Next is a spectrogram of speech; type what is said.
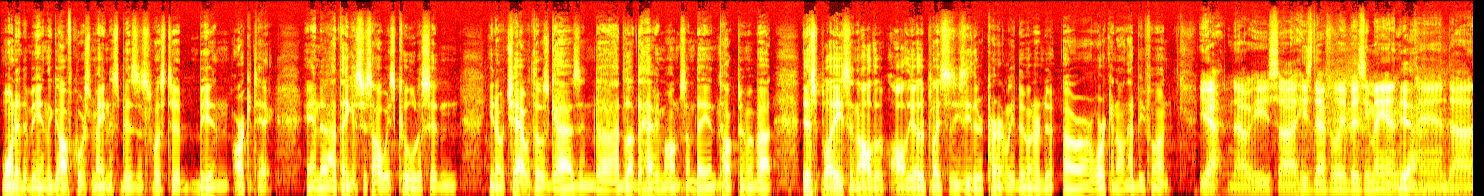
wanted to be in the golf course maintenance business was to be an architect. And uh, I think it's just always cool to sit and you know chat with those guys. And uh, I'd love to have him on someday and talk to him about this place and all the all the other places he's either currently doing or do, or working on. That'd be fun. Yeah, no, he's uh, he's definitely a busy man. Yeah. and uh,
